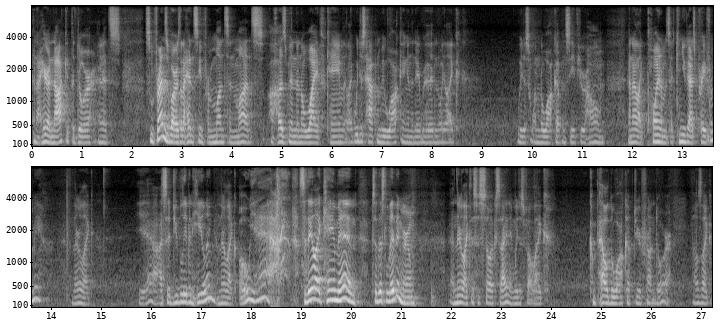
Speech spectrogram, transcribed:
and I hear a knock at the door, and it's some friends of ours that I hadn't seen for months and months. A husband and a wife came. They're like, we just happened to be walking in the neighborhood, and we like, we just wanted to walk up and see if you were home. And I like pointed them and said, can you guys pray for me? And they're like, yeah. I said, do you believe in healing? And they're like, oh yeah. so they like came in to this living room and they're like, this is so exciting. We just felt like compelled to walk up to your front door. I was like,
